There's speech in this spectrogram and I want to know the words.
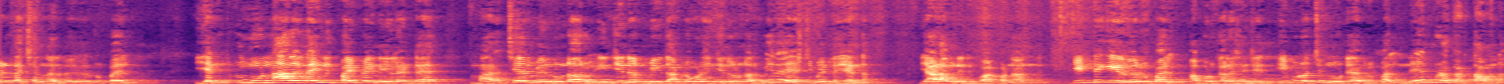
రెండు లక్షల నలభై వేల రూపాయలు. ఎన్ మూడు నాలుగు లైన్లకి పైప్ లైన్ వేయాలంటే మా చైర్మన్ ఉన్నారు ఇంజనీర్ మీ దాంట్లో కూడా ఇంజనీర్ ఉన్నారు. మీరే ఎస్టిమేట్లు వేయండి. ఏడ అవినీతి పాల్పడినానని ఇంటికి ఇరవై రూపాయలు అప్పుడు కలెక్షన్ చేయండి ఇప్పుడు వచ్చి నూట యాభై రూపాయలు. నేను కూడా కడతా ఉన్నా.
